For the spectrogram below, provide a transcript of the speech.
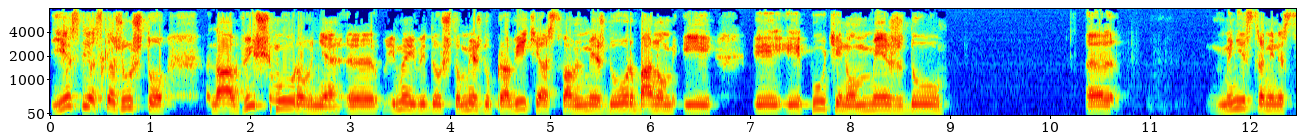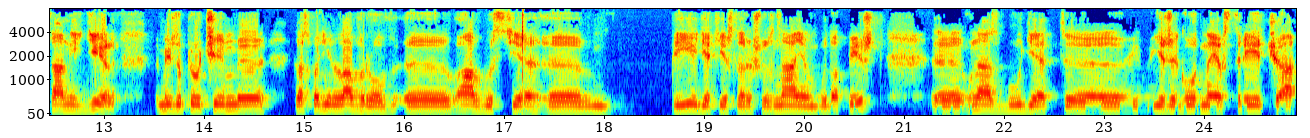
Если я скажу, что на высшем уровне, э, имею в виду, что между правительством, между Орбаном и, и, и Путиным, между э, министром иностранных дел, между прочим, э, господин Лавров э, в августе э, приедет, если хорошо знаем, в Будапешт. Э, у нас будет э, ежегодная встреча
